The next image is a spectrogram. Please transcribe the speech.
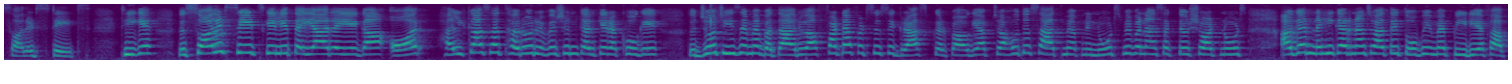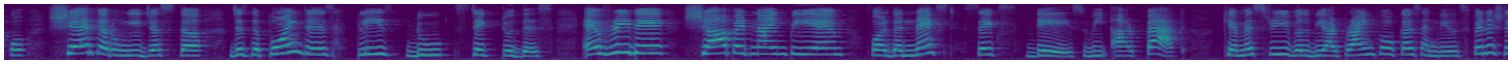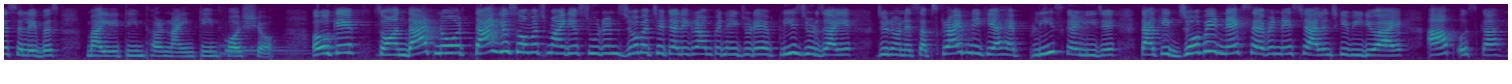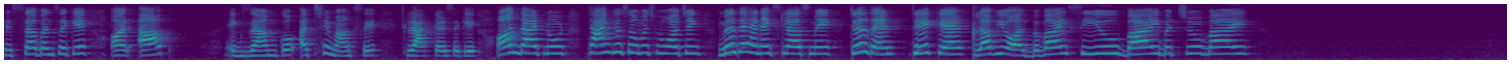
solid states ठीक है? तो solid states के लिए तैयार रहिएगा और हल्का सा थरो रिविजन करके रखोगे। तो जो चीज़ें मैं बता रही हूँ, आप फटाफट से उसे ग्रास्प कर पाओगे। आप चाहो तो साथ में अपने नोट्स भी बना सकते हो शॉर्ट नोट्स अगर नहीं करना चाहते तो भी मैं पीडीएफ आपको शेयर करूँगी। Just the just the point is please do stick to this every day sharp at 9 PM. For the next six days we are packed chemistry will be our prime focus and we'll finish the syllabus by 18th or 19th for sure okay so on that note thank you so much my dear students जो बच्चे telegram पे नहीं जुड़े हैं please जुड़ जाइए जिन्होंने subscribe नहीं किया है please कर लीजिए ताकि जो भी next 7 days challenge की video आए आप उसका हिस्सा बन सके और आप एग्ज़ाम को अच्छे मार्क्स से क्रैक कर सके। On that note thank you so much for watching मिलते हैं नेक्स्ट क्लास में। Till then take care love you all bye see you bye बच्चों। बाय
